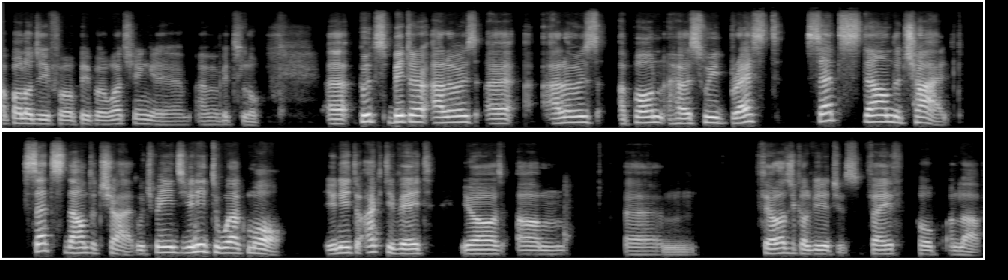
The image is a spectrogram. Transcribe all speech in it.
apology for people watching. Uh, I'm a bit slow. Uh, puts bitter aloes, uh, aloes upon her sweet breast, sets down the child sets down the child, which means you need to work more. You need to activate your um, um, theological virtues, faith, hope, and love.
